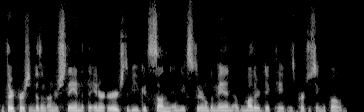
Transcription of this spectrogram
The third person doesn't understand that the inner urge to be a good son and the external demand of the mother dictate his purchasing the phone.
